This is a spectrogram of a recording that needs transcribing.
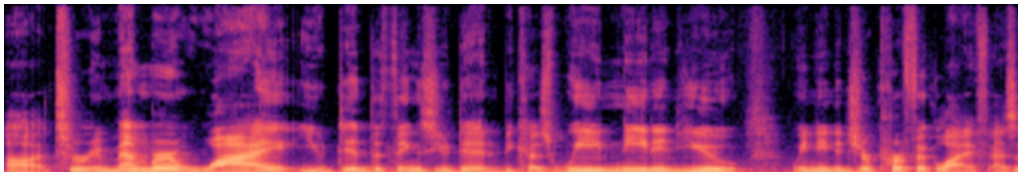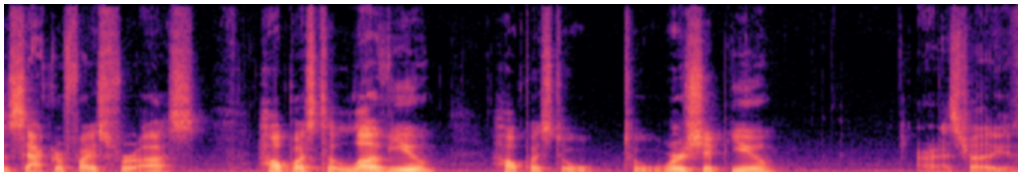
uh, to remember why you did the things you did because we needed you. We needed your perfect life as a sacrifice for us. Help us to love you. Help us to, to worship you. All right, let's try that again.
